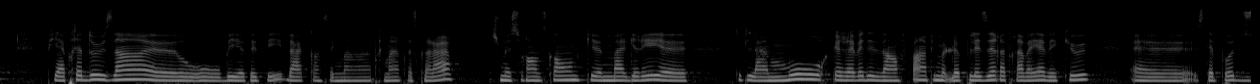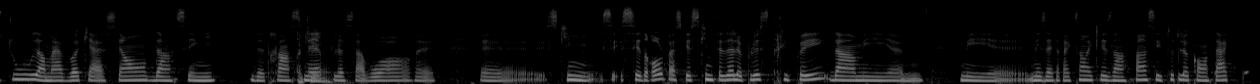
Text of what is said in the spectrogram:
Puis après deux ans euh, au BEPP, bac enseignement primaire préscolaire, je me suis rendu compte que malgré tout l'amour que j'avais des enfants, puis le plaisir à travailler avec eux, euh, c'était pas du tout dans ma vocation d'enseigner. de transmettre le savoir. ce qui c'est drôle parce que ce qui me faisait le plus triper dans mes, mes, mes, interactions avec les enfants, c'est tout le contact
